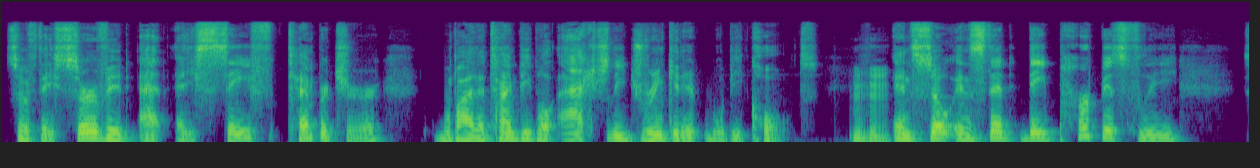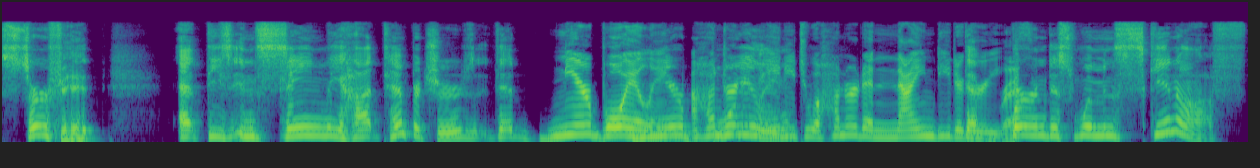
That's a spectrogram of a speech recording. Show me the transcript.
So if they serve it at a safe temperature, by the time people actually drink it, it will be cold. Mhm. And so instead, they purposefully serve it at these insanely hot temperatures that, Near boiling, Near 180 boiling. to 190 degrees, that degrees. burned this woman's skin off,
